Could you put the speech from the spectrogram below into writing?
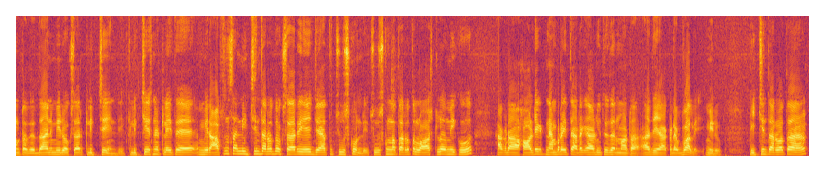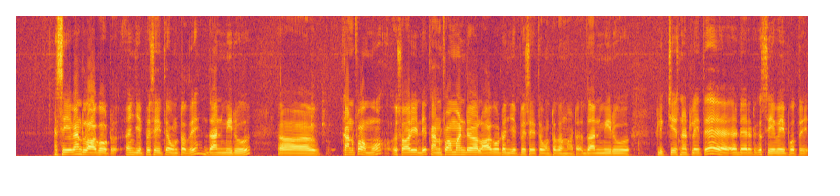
ఉంటుంది. దాన్ని మీరు ఒకసారి క్లిక్ చేయండి. క్లిక్ చేసినట్లయితే మీరు ఆప్షన్స్ అన్ని ఇచ్చిన తర్వాత ఒకసారి జాగ్రత్త చూసుకోండి. చూసుకున్న తర్వాత లాస్ట్లో మీకు అక్కడ హాల్ టికెట్ నెంబర్ అయితే అడగ అడుగుతుంది అనమాట అది అక్కడ ఇవ్వాలి మీరు. ఇచ్చిన తర్వాత సేవ్ అండ్ లాగౌట్ అని చెప్పేసి అయితే ఉంటుంది. దాన్ని మీరు కన్ఫామ్ సారీ అండి కన్ఫామ్ అండ్ లాగౌట్ అని చెప్పేసి అయితే ఉంటుంది అనమాట దాన్ని మీరు క్లిక్ చేసినట్లయితే డైరెక్ట్గా సేవ్ అయిపోతాయి.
